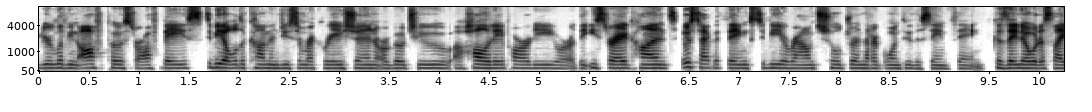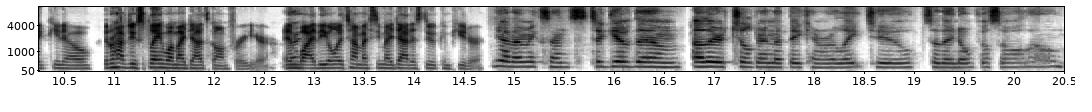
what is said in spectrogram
you're living off post or off base to be able to come and do some recreation or go to a holiday party or the Easter egg hunt, those type of things to be around children that are going through the same thing because they know what it's like. You know, they don't have to explain why my dad's gone for a year and right. why the only time I see my dad is through a computer. Yeah, that makes sense to give them other children that they can relate to so they don't feel so alone.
